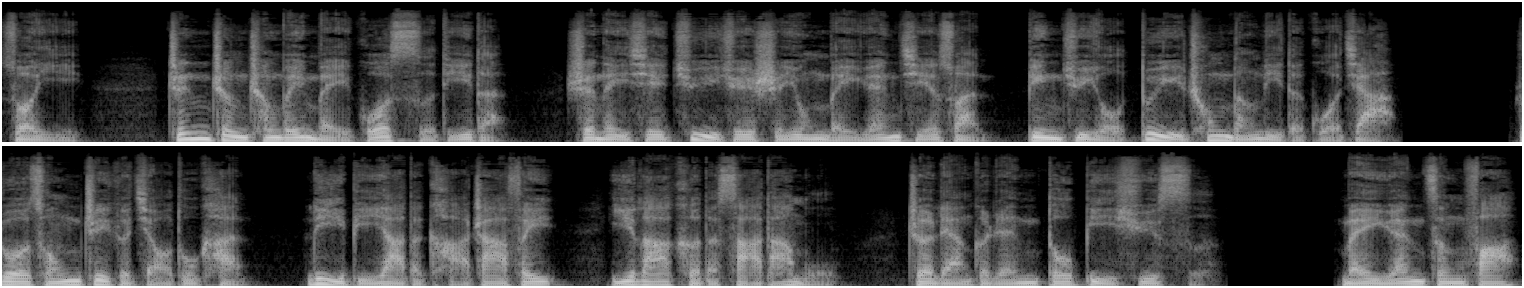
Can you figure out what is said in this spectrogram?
所以，真正成为美国死敌的是那些拒绝使用美元结算并具有对冲能力的国家。若从这个角度看，利比亚的卡扎菲、伊拉克的萨达姆，这两个人都必须死。美元增发，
